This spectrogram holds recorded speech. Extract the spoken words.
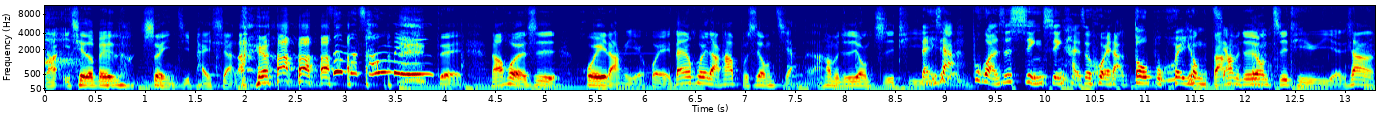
然后一切都被摄影机拍下来。这么聪明？对，然后或者是灰狼也会，但是灰狼它不是用讲的啦，他们就是用肢体。等一下，不管是猩猩还是灰狼都不会用讲的，反正他们就用肢体语言，像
